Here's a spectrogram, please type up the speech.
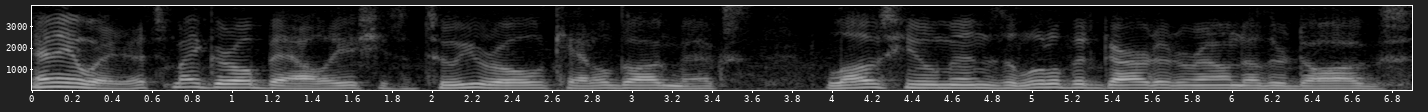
anyway, that's my girl Bali. She's a two-year-old cattle dog mix, loves humans, a little bit guarded around other dogs.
